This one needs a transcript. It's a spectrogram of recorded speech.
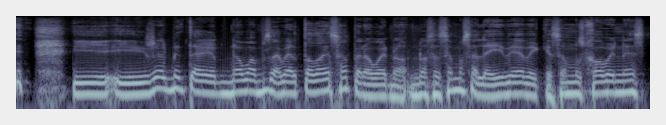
y, realmente no vamos a ver todo eso, pero bueno, nos hacemos a la idea de que somos jóvenes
